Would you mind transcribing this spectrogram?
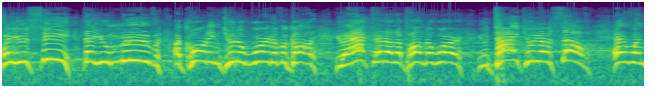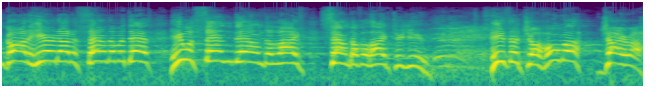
when you see that you move according to the word of God, you acted upon the word, you die to yourself. And when God hears that sound of a death, He will send down the life, sound of a life to you. Amen. He's a Jehovah Jireh.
